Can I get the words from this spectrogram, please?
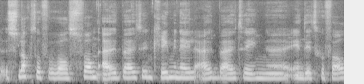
uh, slachtoffer was van uitbuiting, criminele uitbuiting uh, in dit geval.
